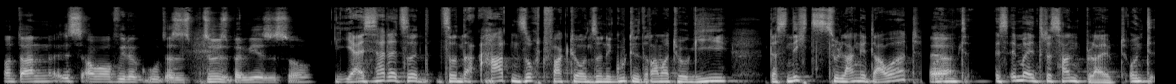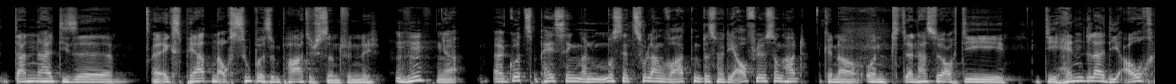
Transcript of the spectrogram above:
und dann ist aber auch wieder gut. Also zumindest bei mir ist es so. Ja, es hat halt so, so einen harten Suchtfaktor und so eine gute Dramaturgie, dass nichts zu lange dauert ja. und es immer interessant bleibt. Und dann halt diese äh, Experten auch super sympathisch sind, finde ich. Mhm, ja. Äh, kurz Pacing, man muss nicht zu lange warten, bis man die Auflösung hat. Genau. Und dann hast du auch die, die Händler, die auch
